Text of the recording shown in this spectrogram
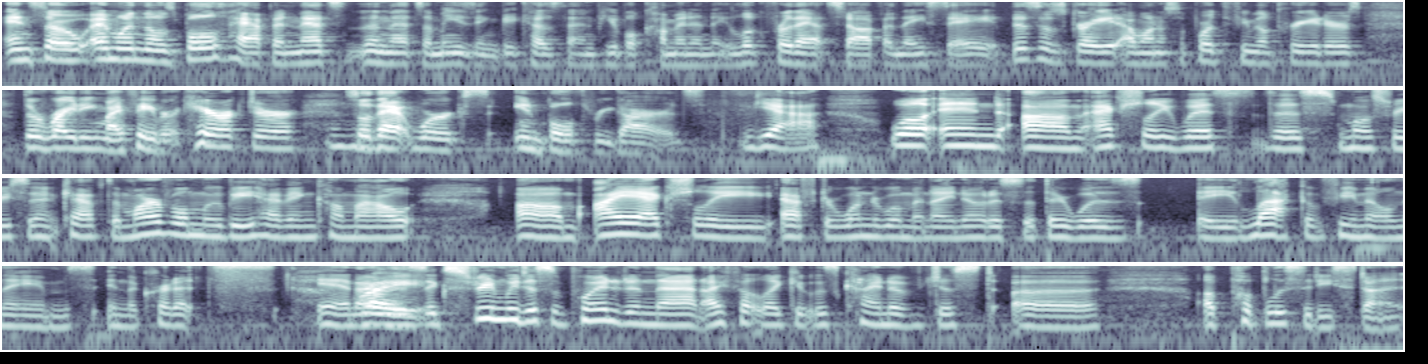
And so, and when those both happen, that's then that's amazing because then people come in and they look for that stuff and they say, "This is great. I want to support the female creators. They're writing my favorite character." So that works in both regards. Yeah. Well, and um, actually, with this most recent Captain Marvel movie having come out, um, I actually, after Wonder Woman, I noticed that there was a lack of female names in the credits. And I was extremely disappointed in that. I felt like it was kind of just a. A publicity stunt,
